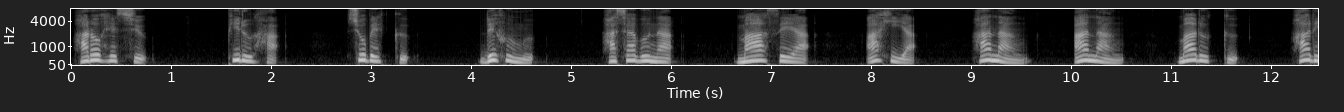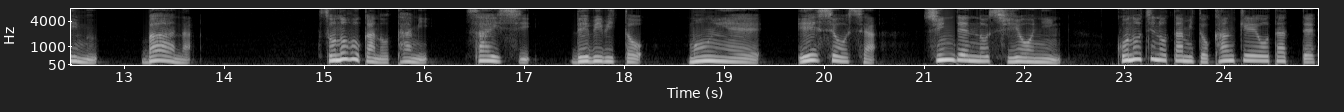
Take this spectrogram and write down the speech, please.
ハロヘシュ、ピルハ、ショベク、レフム、ハシャブナ、マーセヤ、アヒヤ、ハナン、アナン、マルク、ハリム、バーナ。その他の民、祭司、レビ人、門営、栄唱者、神殿の使用人、この地の民と関係を断って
